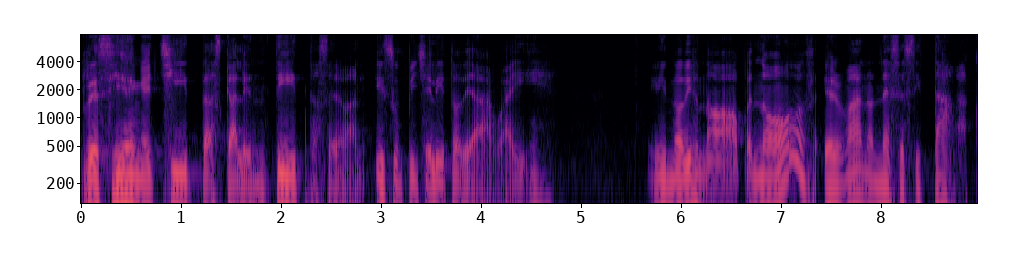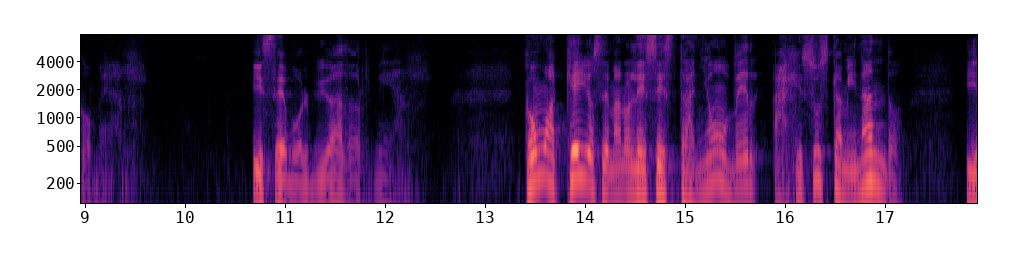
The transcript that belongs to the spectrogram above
Recién hechitas, calentitas, hermano. Y su pichelito de agua ahí. Y no dijo, no, pues no, hermano, necesitaba comer. Y se volvió a dormir. Como aquellos hermanos les extrañó ver a Jesús caminando. Y,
